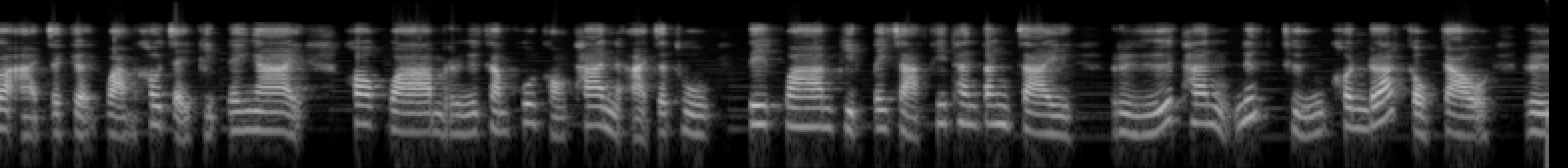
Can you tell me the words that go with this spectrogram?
ก็อาจจะเกิดความเข้าใจผิดได้ง่าย ข้อความหรือคำพูดของท่านอาจจะถูกตีความผิดไปจากที่ท่านตั้งใจ หรือท่านนึกถึงคนรักเก่าๆ หรือ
